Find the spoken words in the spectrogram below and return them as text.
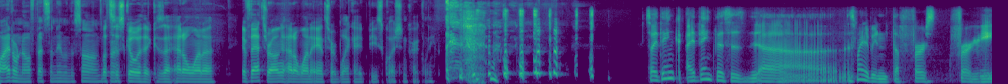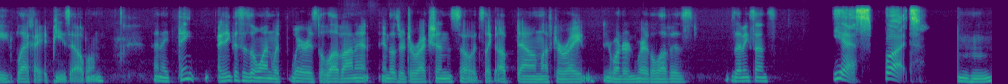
I don't know if that's the name of the song. Let's but- just go with it because I, I don't want to. If that's wrong, I don't want to answer a Black Eyed Peas question correctly. So I think I think this is uh, this might have been the first Fergie Black Eyed Peas album, and I think I think this is the one with "Where Is the Love" on it, and those are directions, so it's like up, down, left, or right. You're wondering where the love is. Does that make sense? Yes, but Mm-hmm.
